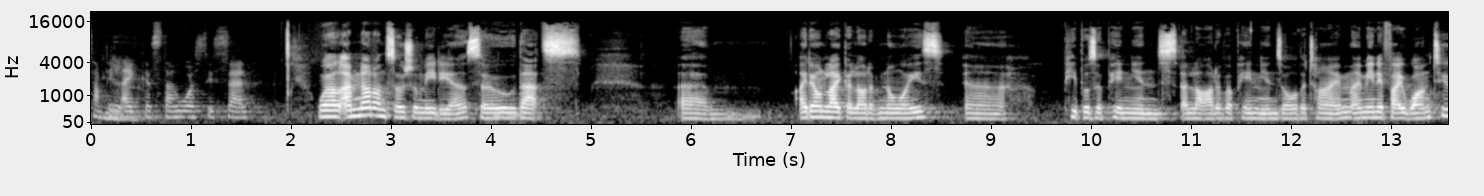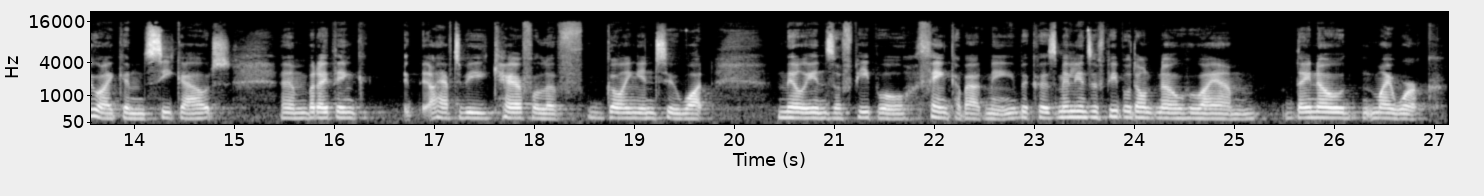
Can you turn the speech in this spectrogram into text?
something yeah. like Star Wars itself. Well, I'm not on social media, so that's. Um, I don't like a lot of noise. Uh, people's opinions, a lot of opinions all the time. I mean, if I want to, I can seek out, um, but I think I have to be careful of going into what millions of people think about me because millions of people don't know who I am. They know my work.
